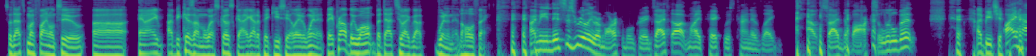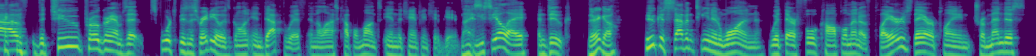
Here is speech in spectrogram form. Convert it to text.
So that's my final two. Uh, and I, I, because I'm a West Coast guy, I got to pick UCLA to win it. They probably won't, but that's who I got winning it, the whole thing. I mean, this is really remarkable, Griggs. I thought my pick was kind of like outside the box a little bit. I beat you. I have the two programs that Sports Business Radio has gone in depth with in the last couple months in the championship game. Nice. UCLA and Duke. There you go. Duke is 17 and 1 with their full complement of players. They are playing tremendous.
